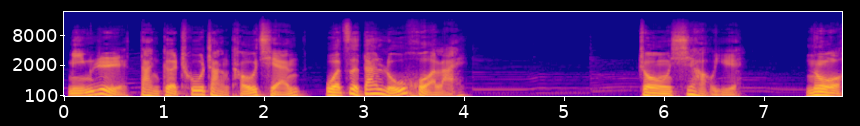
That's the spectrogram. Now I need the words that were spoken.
明日但各出帐头前，我自担炉火来。”众笑曰：“诺。”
